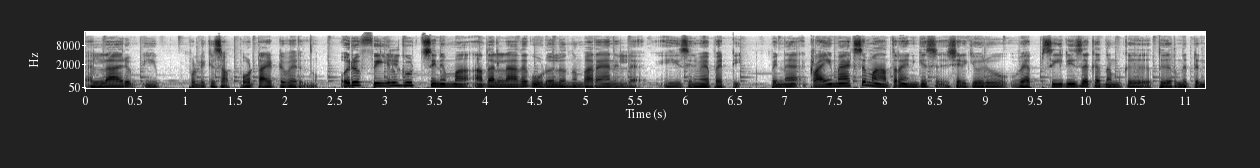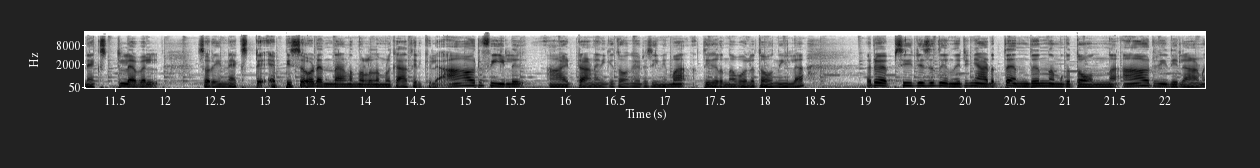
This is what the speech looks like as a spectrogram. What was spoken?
എല്ലാവരും ഈ പുള്ളിക്ക് സപ്പോർട്ടായിട്ട് വരുന്നു. ഒരു ഫീൽ ഗുഡ് സിനിമ അതല്ലാതെ കൂടുതലൊന്നും പറയാനില്ല ഈ സിനിമയെ പറ്റി പിന്നെ ക്ലൈമാക്സ് മാത്രം എനിക്ക് ശരിക്കും ഒരു വെബ് സീരീസൊക്കെ നമുക്ക് തീർന്നിട്ട് next level sorry next episode എന്താണെന്നുള്ളത് നമ്മൾ കാത്തിരിക്കില്ല. ആ ഒരു ഫീൽ ആയിട്ടാണ് എനിക്ക് തോന്നിയത്. ഒരു സിനിമ തീർന്ന പോലെ തോന്നിയില്ല. ഒരു വെബ് സീരീസ് തീർന്നിട്ട് ഇനി അടുത്ത എന്തെന്ന് നമുക്ക് തോന്നുന്ന ആ ഒരു രീതിയിലാണ്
